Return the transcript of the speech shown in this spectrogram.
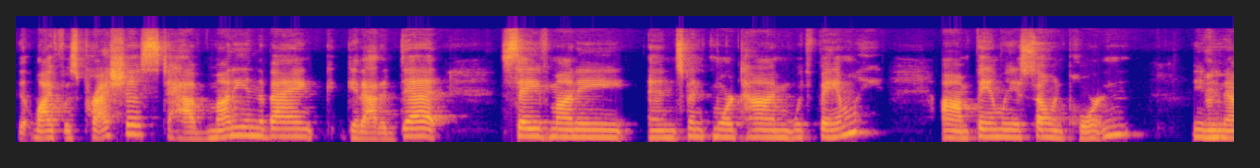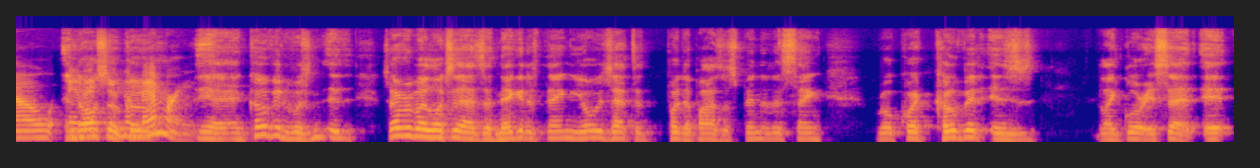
that life was precious, to have money in the bank, get out of debt, save money, and spend more time with family. Um, family is so important, you And- know, and and, it- also and the memories. Yeah, and COVID was it- so everybody looks at it as a negative thing. You always have to put a positive spin to this thing. Real quick, COVID is like Gloria said, it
